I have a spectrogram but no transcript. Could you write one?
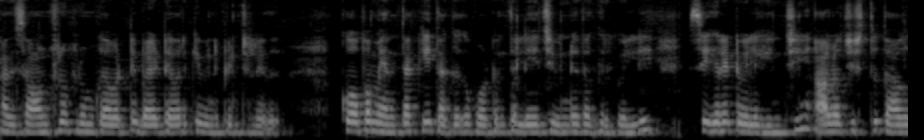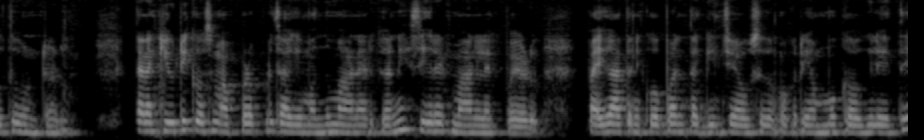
అది సౌండ్ ప్రూఫ్ రూమ్ కాబట్టి బయట ఎవరికీ వినిపించలేదు. కోపం ఎంతకీ తగ్గకపోవడంతో లేచి విండో దగ్గరికి వెళ్ళి సిగరెట్ వెలిగించి ఆలోచిస్తూ తాగుతూ ఉంటాడు. తన క్యూటీ కోసం అప్పుడప్పుడు తాగే మందు మానాడు కానీ సిగరెట్ మానలేకపోయాడు. పైగా అతని కోపాన్ని తగ్గించే ఔషధం ఒకటి అమ్ము కౌగిలైతే అయితే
